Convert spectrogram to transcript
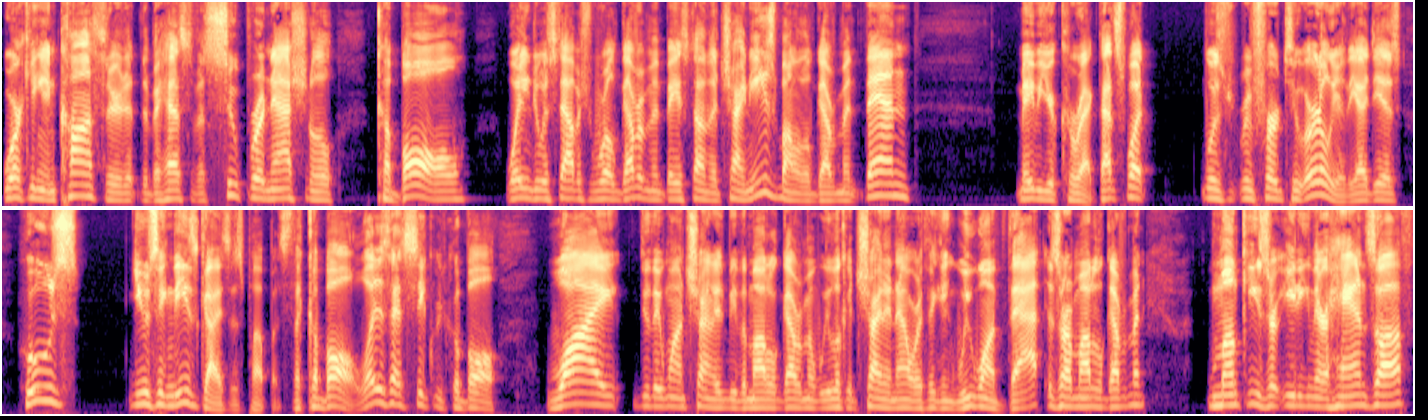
working in concert at the behest of a supranational cabal waiting to establish a world government based on the Chinese model of government, then maybe you're correct. That's what was referred to earlier. The idea is who's using these guys as puppets? The cabal. What is that secret cabal? Why do they want China to be the model government? We look at China now, we're thinking we want that as our model government. Monkeys are eating their hands off,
